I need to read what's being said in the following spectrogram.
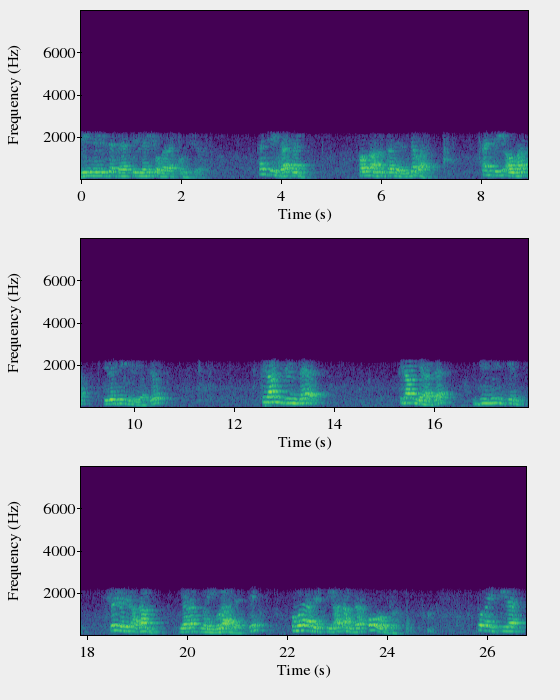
dinimizde perçinlemiş olarak konuşuyoruz. Her şey zaten Allah'ın kaderinde var. Her şeyi Allah dilediği gibi yapıyor. Filan günde, filan yerde dini için şöyle bir adam yaratmayı murad etti. O murad ettiği adam da o oldu. Dolayısıyla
